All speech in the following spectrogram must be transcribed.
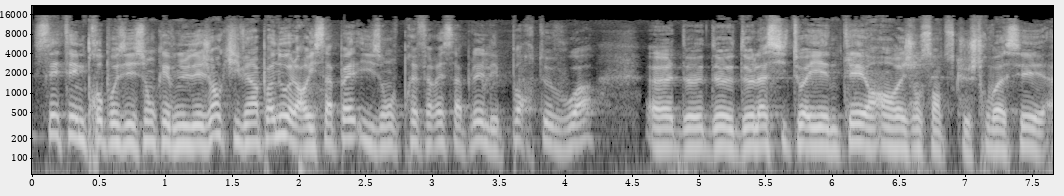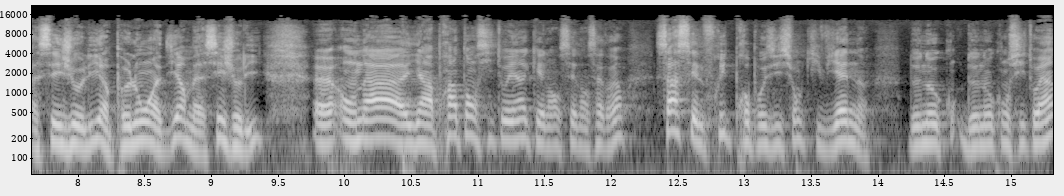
C'était une proposition qui est venue des gens qui viennent pas nous. Alors ils s'appellent, ils ont préféré s'appeler les porte-voix euh, de, de, de, la citoyenneté en, en, région centre, ce que je trouve assez assez joli, un peu long à dire, mais assez joli. Euh, on a, il y a un printemps citoyen qui est lancé dans cette région. Ça, c'est le fruit de propositions qui viennent de nos de nos concitoyens.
